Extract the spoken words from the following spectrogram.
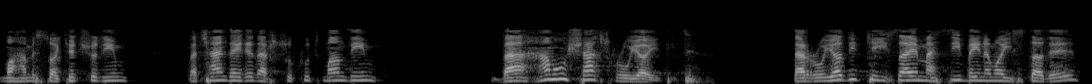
ما همه ساکت شدیم و چند دقیقه در سکوت ماندیم. و همون شخص رویایی دید. در رویا دید که عیسی مسیح بین ما ایستاده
